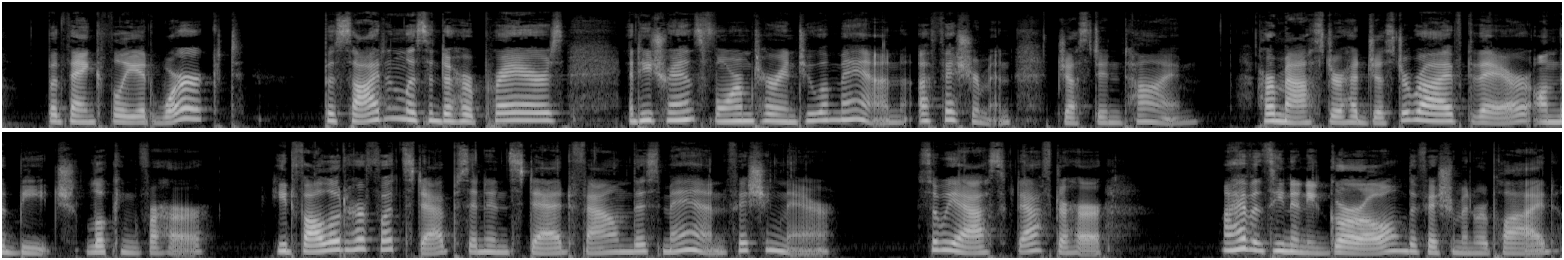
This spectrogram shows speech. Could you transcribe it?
but thankfully it worked. Poseidon listened to her prayers, and he transformed her into a man, a fisherman, just in time. Her master had just arrived there on the beach looking for her. He'd followed her footsteps and instead found this man fishing there. So he asked after her, I haven't seen any girl, the fisherman replied.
